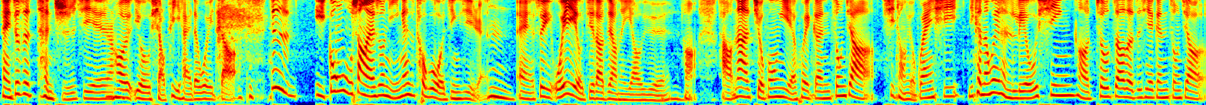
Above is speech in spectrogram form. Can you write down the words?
哎、欸，就是很直接，然后有小屁孩的味道，就是。以公务上来说，你应该是透过我经纪人，嗯，哎、欸，所以我也有接到这样的邀约，好，好，那九宫也会跟宗教系统有关系，你可能会很留心哦，周遭的这些跟宗教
